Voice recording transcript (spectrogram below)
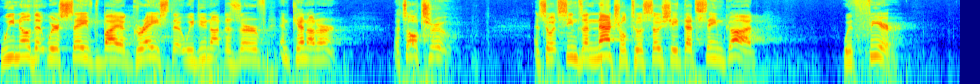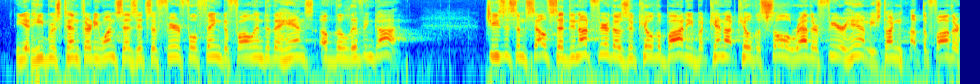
we know that we're saved by a grace that we do not deserve and cannot earn. That's all true. And so it seems unnatural to associate that same God with fear. Yet Hebrews 10:31 says it's a fearful thing to fall into the hands of the living God. Jesus himself said, Do not fear those who kill the body, but cannot kill the soul. Rather, fear him. He's talking about the Father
